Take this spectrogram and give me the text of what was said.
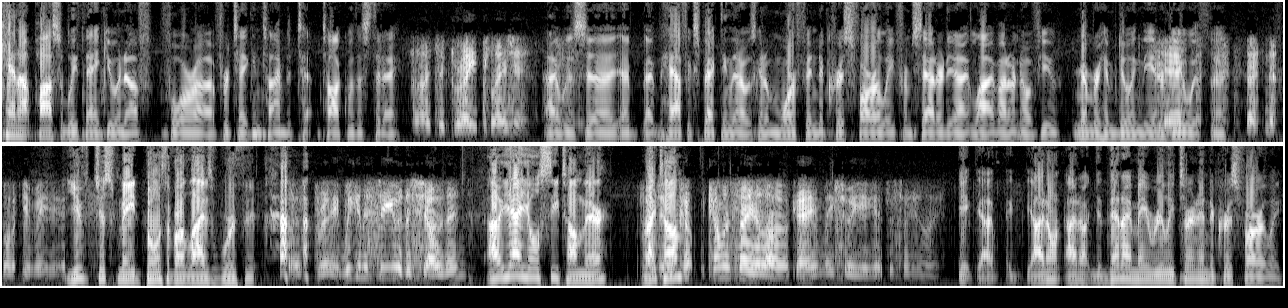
cannot possibly thank you enough for uh, for taking time to t- talk with us today. Oh, it's a great pleasure. I was uh, I, I'm half expecting that I was going to morph into Chris Farley from Saturday Night Live. I don't know if you remember him doing the interview yeah. with. Uh... I know what you mean. Yeah. You've just made both of our lives worth it. That's brilliant. We're going to see you at the show then. Oh yeah, you'll see Tom there. Right, Tom? Come, come, and say hello, okay? Make sure you get to say hi. It, I, I, don't. I don't. Then I may really turn into Chris Farley.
